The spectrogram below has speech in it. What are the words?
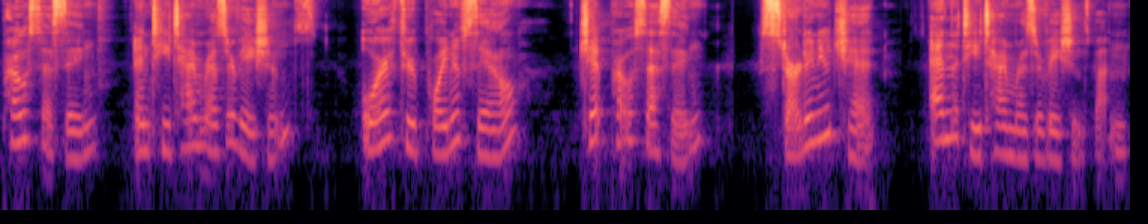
Processing, and Tee Time Reservations, or through Point of Sale, Chit Processing, Start a New Chit, and the Tee Time Reservations button.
